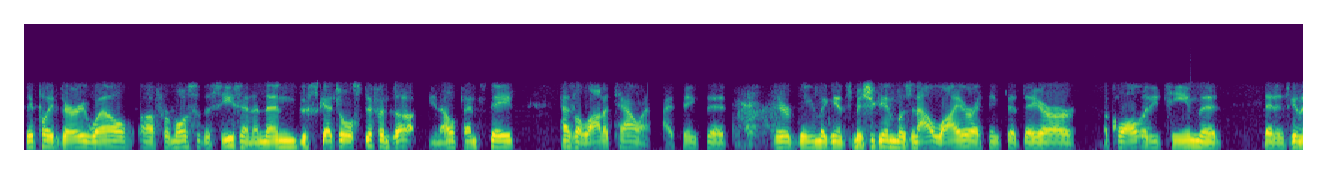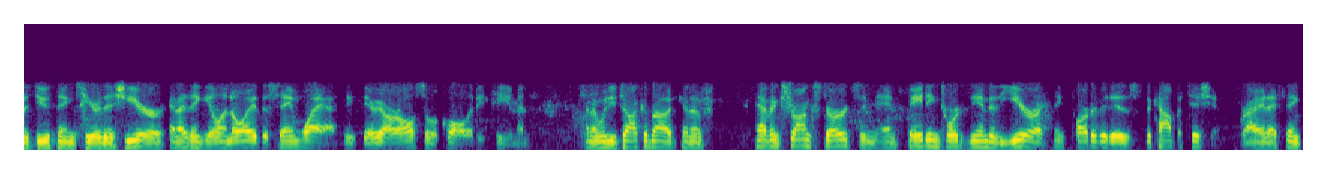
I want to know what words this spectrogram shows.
they played very well uh, for most of the season, and then the schedule stiffens up. You know, Penn State has a lot of talent. I think that their game against Michigan was an outlier. I think that they are a quality team that that is going to do things here this year, and I think Illinois the same way. I think they are also a quality team, and kind of when you talk about kind of having strong starts and, and fading towards the end of the year, I think part of it is the competition, right? I think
